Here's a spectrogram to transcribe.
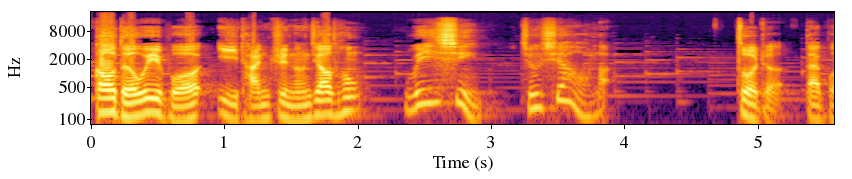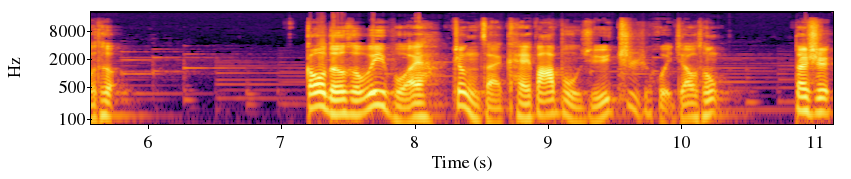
高德微博一谈智能交通，微信就笑了。作者戴伯特。高德和微博呀，正在开发布局智慧交通，但是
